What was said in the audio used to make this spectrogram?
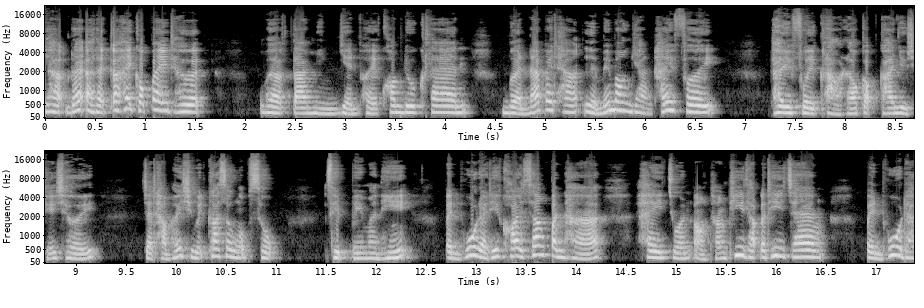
อยากได้อะไรก็ให้เขาไปเถิด แววตาหมิงเยียนเผยความดูแคลน เบื่อหน้าไปทางอื่นไม่มองอย่างไทเฟย ไทเฟยกล่าวเรากับการอยู่เฉยๆ จะทำให้ชีวิตข้าสงบสุข สิบปีมานี้ เป็นผู้ใดที่คอยสร้างปัญหา ให้จวนออกทั้งที่ทับและที่แจ้ง เป็นผู้ใด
